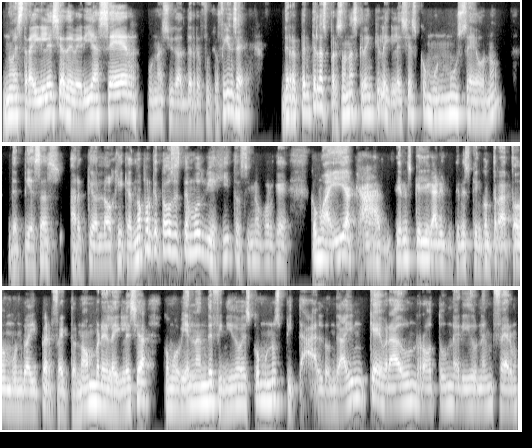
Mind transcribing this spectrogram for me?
Nuestra iglesia debería ser una ciudad de refugio. Fíjense, de repente las personas creen que la iglesia es como un museo, ¿no? De piezas arqueológicas, no porque todos estemos viejitos, sino porque como ahí acá tienes que llegar y tienes que encontrar a todo el mundo ahí perfecto. No, hombre, la iglesia, como bien la han definido, es como un hospital donde hay un quebrado, un roto, un herido, un enfermo.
